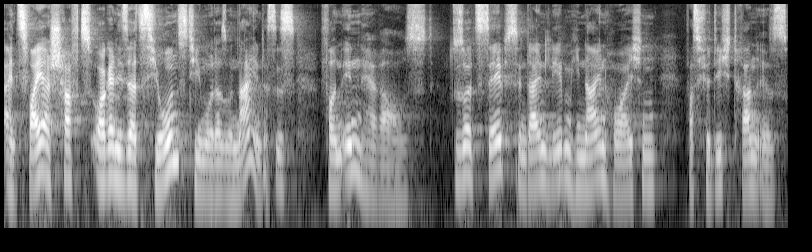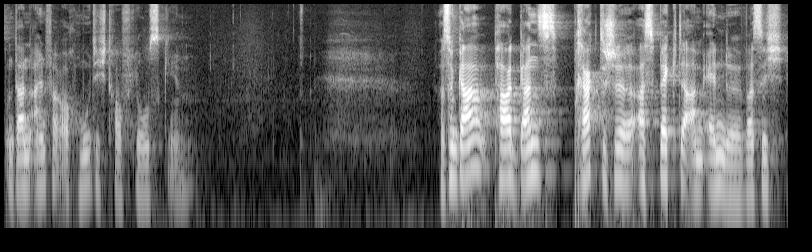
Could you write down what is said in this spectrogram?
ein Zweierschaftsorganisationsteam oder so. Nein, das ist von innen heraus. Du sollst selbst in dein Leben hineinhorchen, was für dich dran ist und dann einfach auch mutig drauf losgehen. Also ein paar ganz praktische Aspekte am Ende, was ich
